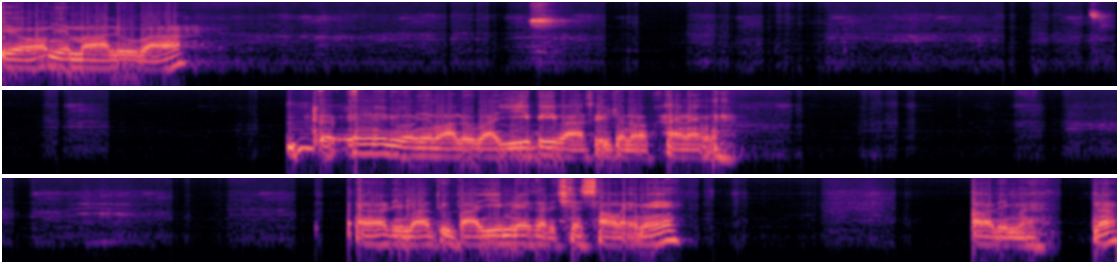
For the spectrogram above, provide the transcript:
ပြောမြန်မာလိုပါအင်္ဂလိပ်လိုမြန်မာလိုပါရေးပေးပါဆိုကျွန်တော်ခိုင်းလိုက်မယ်အဲ့တော့ဒီမှာသူပါရေးမလဲဆိုတော့တစ်ချက်ဆောင်းလိုက်မယ်ဟောဒီမှာနော်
